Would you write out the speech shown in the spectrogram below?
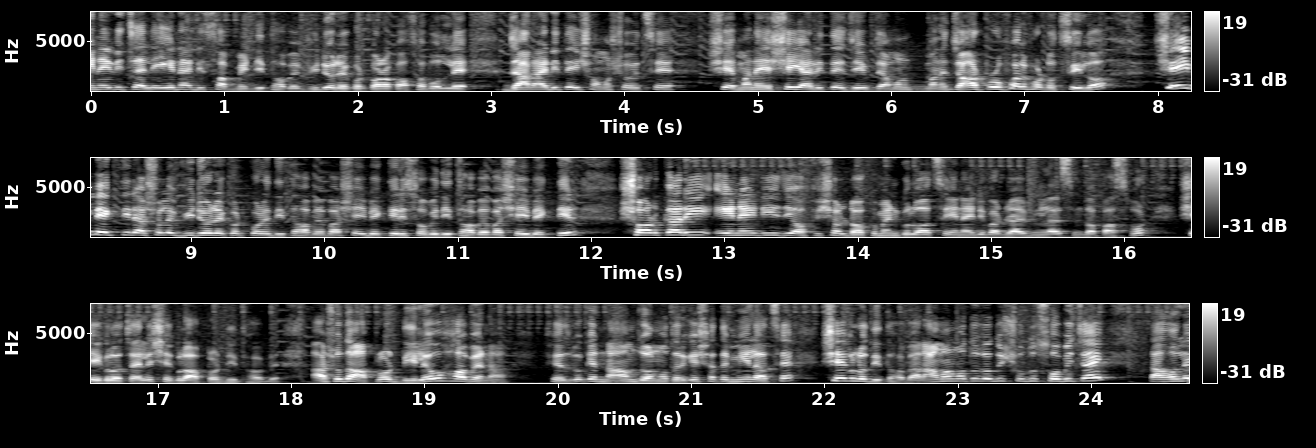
এনআইডি চাইলে এনআইডি সাবমিট দিতে হবে ভিডিও রেকর্ড করার কথা বললে। যার আইডিতে এই সমস্যা হয়েছে, সে মানে সেই আইডিতে যে যেমন মানে যার প্রোফাইল ফটো ছিল সেই ব্যক্তির আসলে ভিডিও রেকর্ড করে দিতে হবে বা সেই ব্যক্তির ছবি দিতে হবে বা সেই ব্যক্তির সরকারি এনআইডি যে অফিসিয়াল ডকুমেন্টগুলো আছে এনআইডি বা ড্রাইভিং লাইসেন্স বা পাসপোর্ট সেগুলো চাইলে সেগুলো আপলোড দিতে হবে। আর শুধু আপলোড দিলেও হবে না ফেসবুকের নাম, জন্ম তারিখের সাথে মিল আছে, সেগুলো দিতে হবে। আর আমার মতো যদি শুধু ছবি চাই, তাহলে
